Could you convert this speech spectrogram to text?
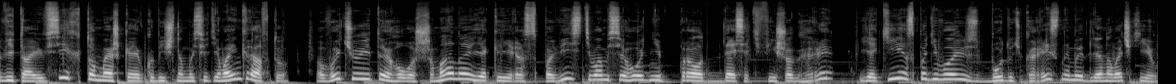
Вітаю всіх, хто мешкає в кубічному світі Майнкрафту. Ви чуєте голос шамана, який розповість вам сьогодні про 10 фішок гри, які, я сподіваюсь, будуть корисними для новачків,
